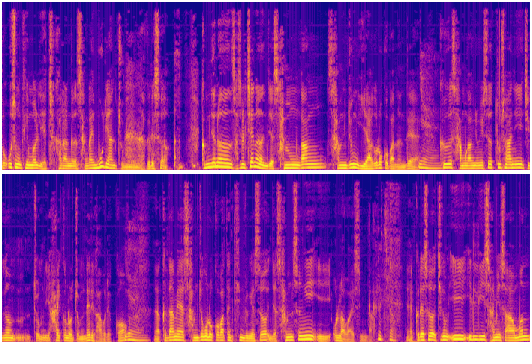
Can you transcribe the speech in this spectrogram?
또 우승팀을 예측하라는 것은 상당히 무리한 주문입니다. 그래서 금년은 사실 쟤는 이제 3강 3중 2약으로 꼽았는데 예. 그 3강 중에서 두산이 지금 좀 하위권으로 좀 내려가 버렸고 예. 어, 그다음에 3중으로 꼽았던 팀 중에서 이제 삼성이 올라와 있습니다. 그렇죠. 예, 그래서 지금 이 1, 2, 3위 싸움은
